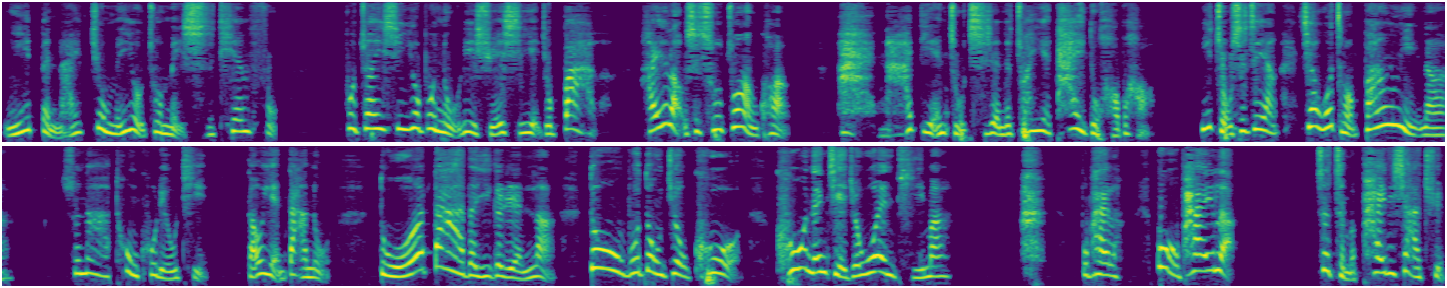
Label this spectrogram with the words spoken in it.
你本来就没有做美食天赋，不专心又不努力学习也就罢了，还老是出状况。唉，拿点主持人的专业态度好不好？你总是这样，叫我怎么帮你呢？孙娜痛哭流涕，导演大怒：多大的一个人了，动不动就哭，哭能解决问题吗？不拍了，不拍了。这怎么拍得下去？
